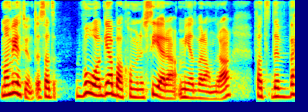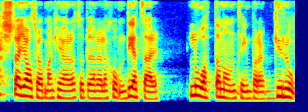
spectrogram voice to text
man vet ju inte. Så att våga bara kommunicera med varandra. För att det värsta jag tror att man kan göra typ i en relation det är att så här, låta någonting bara gro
